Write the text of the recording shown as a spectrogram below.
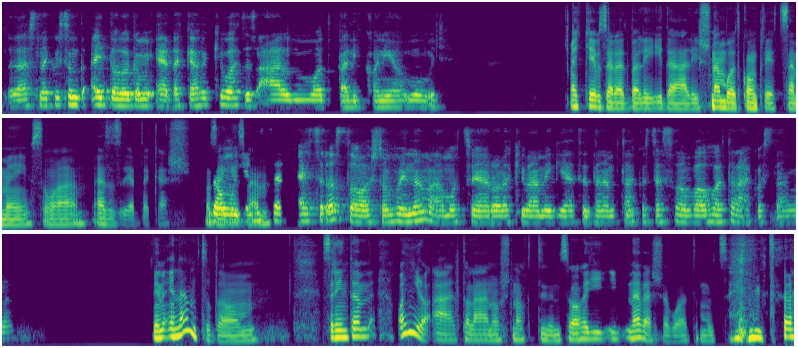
lesznek, viszont egy dolog, ami érdekel, hogy ki volt az álmod pelikani amúgy. Egy képzeletbeli ideális, nem volt konkrét személy, szóval ez az érdekes az De egészben. Egyszer, egyszer azt olvastam, hogy nem álmodsz olyanról, akivel még életedben nem találkoztál, szóval valahol találkoztál vele. Én, én nem tudom. Szerintem annyira általánosnak tűnt, szóval, hogy így, így nevese voltam úgy szerintem.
